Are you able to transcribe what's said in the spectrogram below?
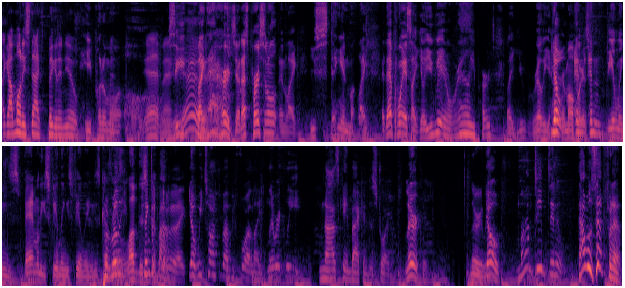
I got money stacks bigger than you. he put them on. Oh, Yeah, man. See, Yeah. like that hurts, yo. That's personal, and like you stinging. Like at that point, it's like, yo, you getting really hurt. Like you really Yo, hurting motherfuckers' and- and- feelings, families' feelings, feelings. But Because really, they love this. think dude. about it. like, Yo, we talked about before, like lyrically, Nas came back and destroyed him. Lyrically, literally. yo, Mobb Deep didn't. That was it for them.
